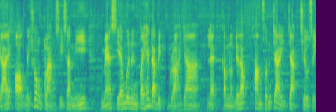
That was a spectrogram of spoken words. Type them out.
ย้ายออกในช่วงกลางซีซั่นนี้ แม้เสียมือหนึ่งไปให้ดาบิดรายา และกำลังได้รับความสนใจจากเชลซี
